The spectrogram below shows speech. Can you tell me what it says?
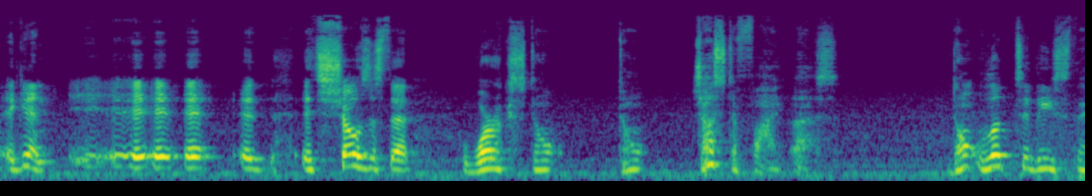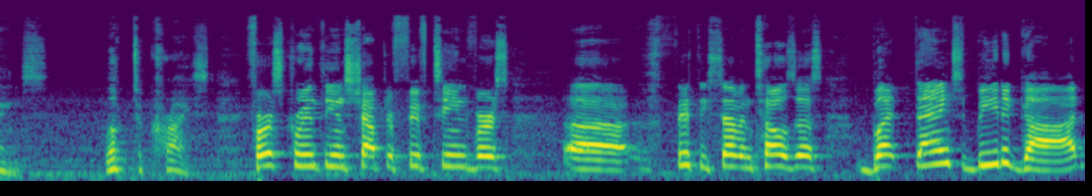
again, it, it, it, it, it shows us that works don't, don't justify us. Don't look to these things. Look to Christ. 1 Corinthians chapter 15, verse uh, 57 tells us, But thanks be to God,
